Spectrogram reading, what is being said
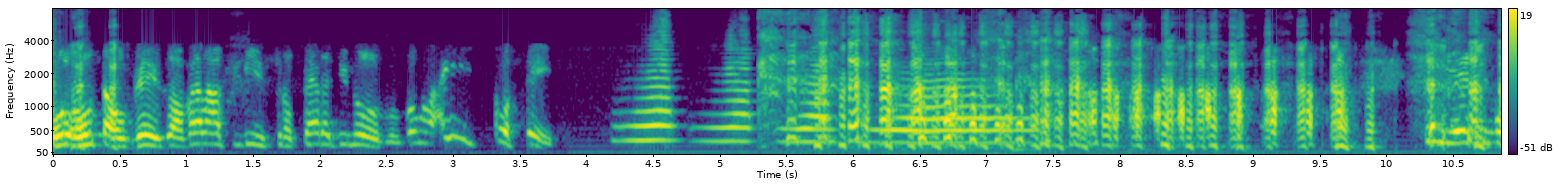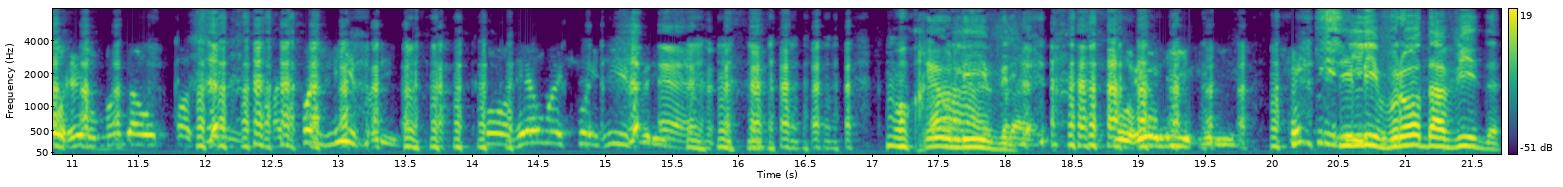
ou, ou talvez, ó, vai lá, sinistro, opera de novo. Vamos lá. Ih, encostei. E ele morreu, manda outro paciente. Mas foi livre. Morreu, mas foi livre. Morreu Ah, livre. velho. Morreu livre. Sempre Se livre. livrou da vida.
